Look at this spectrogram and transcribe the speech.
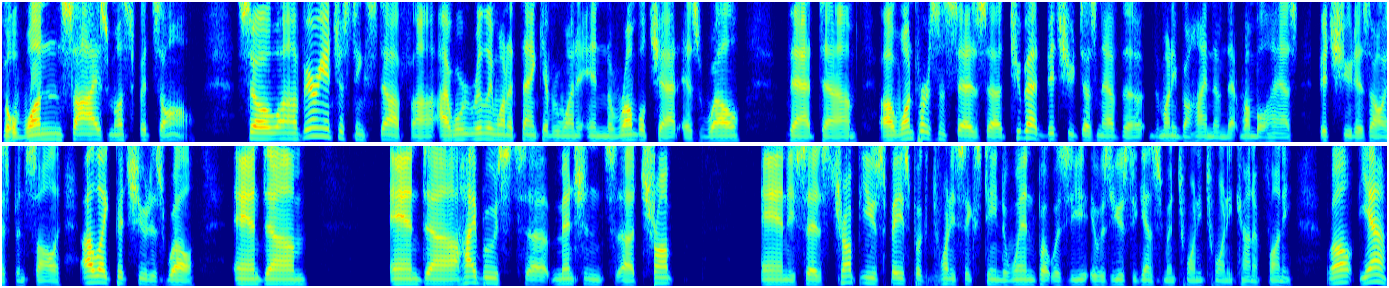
the one size must fits all. So, uh, very interesting stuff. Uh, I really want to thank everyone in the Rumble chat as well. That um, uh, one person says, uh, "Too bad BitChute doesn't have the the money behind them that Rumble has. BitChute has always been solid. I like BitChute as well." And um, and uh, High Boost uh, mentioned Trump and he says Trump used Facebook in 2016 to win, but was it was used against him in 2020. Kind of funny. Well, yeah,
